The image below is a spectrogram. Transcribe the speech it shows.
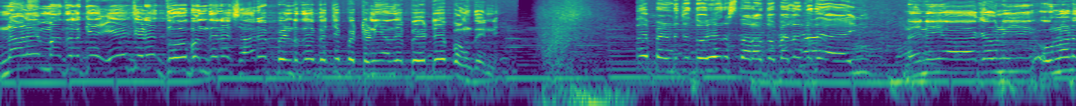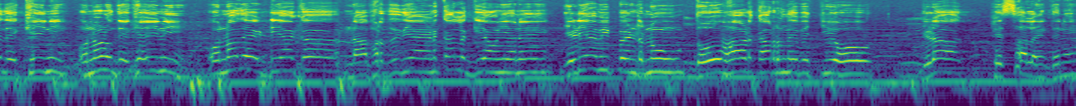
ਨਾਲੇ ਮਤਲਬ ਕਿ ਇਹ ਜਿਹੜੇ ਦੋ ਬੰਦੇ ਨੇ ਸਾਰੇ ਪਿੰਡ ਦੇ ਵਿੱਚ ਪਿੱਟਣੀਆਂ ਦੇ ਪੇਟੇ ਪਾਉਂਦੇ ਨੇ। ਇਹ ਪਿੰਡ 'ਚ 2017 ਤੋਂ ਪਹਿਲਾਂ ਕਦੇ ਆਇਆ ਹੀ ਨਹੀਂ। ਨਹੀਂ ਨਹੀਂ ਆਇਆ ਕਿਉਂ ਨਹੀਂ ਜੀ? ਉਹਨਾਂ ਨੇ ਦੇਖਿਆ ਹੀ ਨਹੀਂ ਉਹਨਾਂ ਨੂੰ ਦੇਖਿਆ ਹੀ ਨਹੀਂ। ਉਹਨਾਂ ਦੇ ਐਡੀਆਂ ਕ ਨਫ਼ਰਤ ਦੀਆਂ ਐਨਕਾਂ ਲੱਗੀਆਂ ਹੋਈਆਂ ਨੇ ਜਿਹੜੀਆਂ ਵੀ ਪਿੰਡ ਨੂੰ ਦੋ ਫਾੜ ਕਰਨ ਦੇ ਵਿੱਚ ਹੀ ਉਹ ਜਿਹੜਾ ਹਿੱਸਾ ਲੈਂਦੇ ਨੇ।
